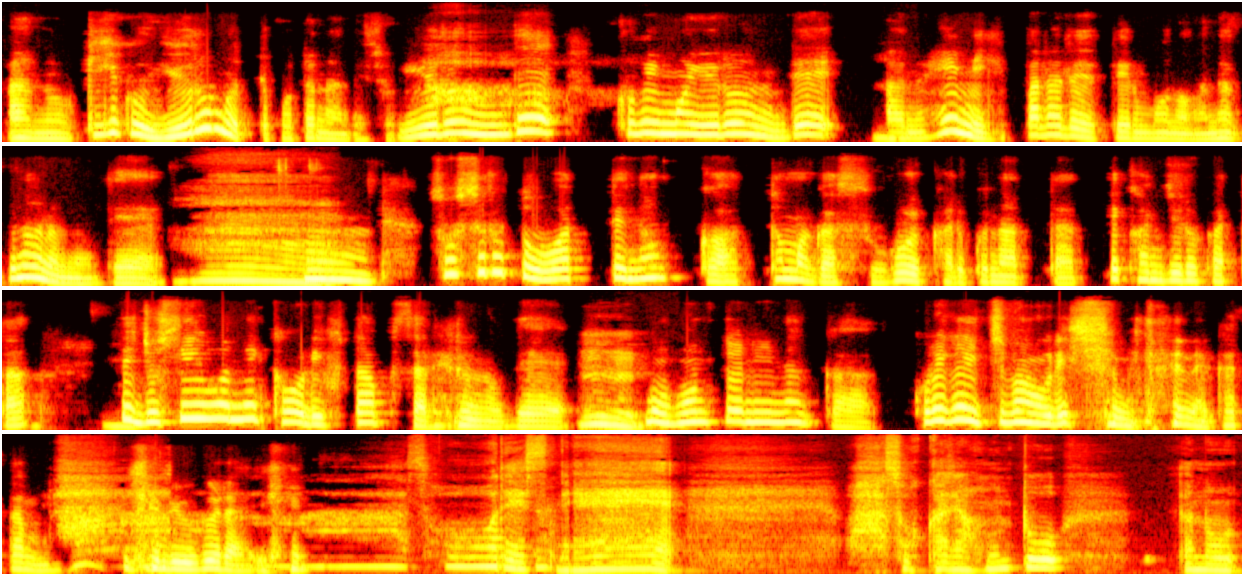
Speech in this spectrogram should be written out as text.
あの、結局緩むってことなんですよ。緩んで、首も緩んで、あの、変に引っ張られているものがなくなるので、うん、うん、そうすると終わってなんか頭がすごい軽くなったって感じる方。で、女性はね、顔リフトアップされるので、うん、もう本当になんか、これが一番嬉しいみたいな方もいるぐらい。ああ、そうですね。ああ、そっか、じゃあ本当あの、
